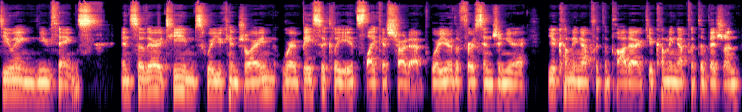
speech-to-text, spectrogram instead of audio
doing new things. And so there are teams where you can join where basically it's like a startup where you're the first engineer. You're coming up with the product, you're coming up with the vision.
